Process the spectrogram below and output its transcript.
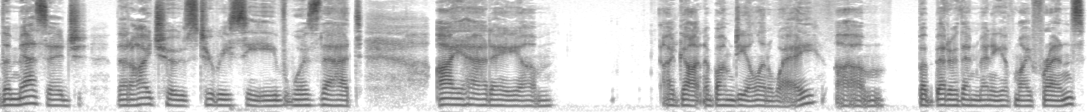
the message that I chose to receive was that I had a, um, I'd gotten a bum deal in a way, um, but better than many of my friends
